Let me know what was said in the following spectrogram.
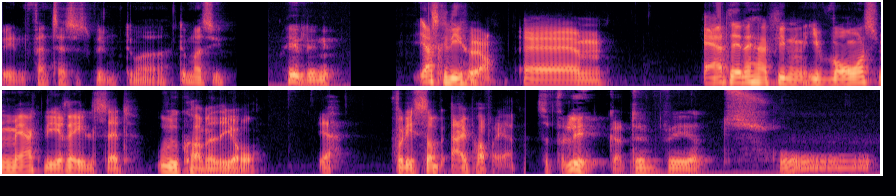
en fantastisk film. Det må, det må jeg sige. Helt enig. Jeg skal lige høre. Øhm, er denne her film i vores mærkelige regelsæt udkommet i år? Ja. Fordi så iPod jeg den. Selvfølgelig. Godt. Det vil jeg tro.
